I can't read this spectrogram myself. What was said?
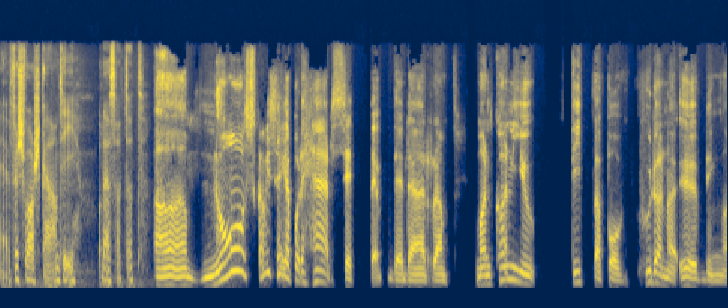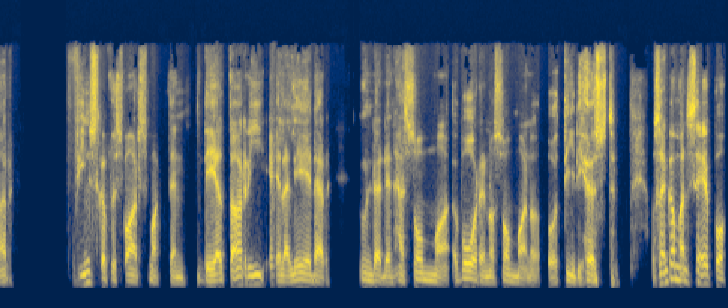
Eh, försvarsgaranti på det sättet? Uh, Nå, no, ska vi säga på det här sättet. Det där, uh, man kan ju titta på hurdana övningar finska försvarsmakten deltar i eller leder under den här sommar, våren och sommaren och, och tidig höst. Och sen kan man se på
